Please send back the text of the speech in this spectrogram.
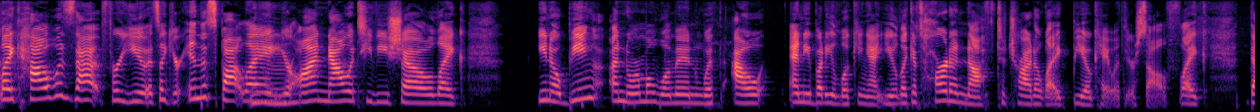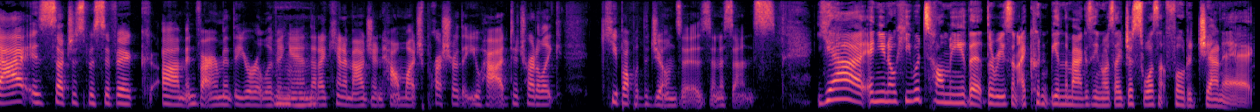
Like how was that for you? It's like you're in the spotlight, you're on now a TV show, like you know, being a normal woman without anybody looking at you, like it's hard enough to try to like be okay with yourself. Like that is such a specific um, environment that you were living in that I can't imagine how much pressure that you had to try to like keep up with the Joneses in a sense. Yeah, and you know, he would tell me that the reason I couldn't be in the magazine was I just wasn't photogenic.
